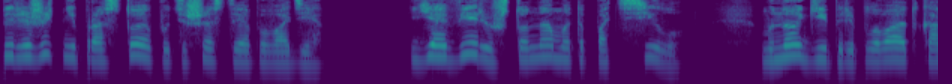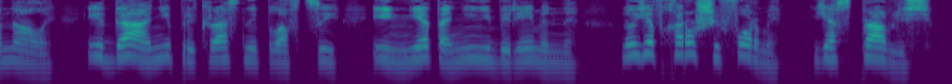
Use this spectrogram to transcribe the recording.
пережить непростое путешествие по воде. Я верю, что нам это под силу. Многие переплывают каналы, и да, они прекрасные пловцы, и нет, они не беременны, но я в хорошей форме, я справлюсь.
